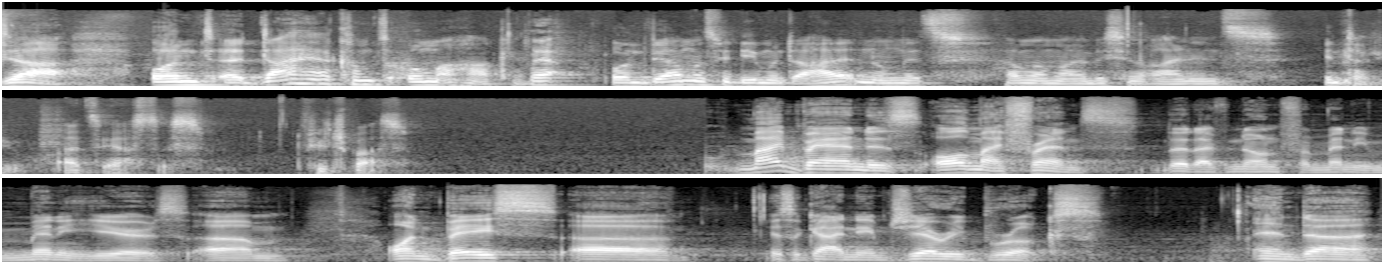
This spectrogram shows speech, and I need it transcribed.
Ja, und äh, daher kommt Omar Hakim. Ja. Und wir haben uns mit ihm unterhalten und jetzt haben wir mal ein bisschen rein ins Interview als erstes. Viel Spaß. My band is all my friends that I've known for many, many years. Um, on bass uh, is a guy named Jerry Brooks. And uh,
